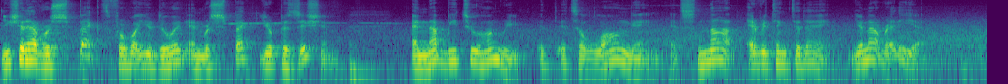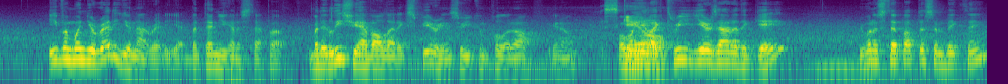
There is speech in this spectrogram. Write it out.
you should have respect for what you're doing and respect your position and not be too hungry it, it's a long game it's not everything today you're not ready yet even when you're ready, you're not ready yet. But then you got to step up. But at least you have all that experience, so you can pull it off. You know. But when you're like three years out of the gate, you want to step up to some big thing.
